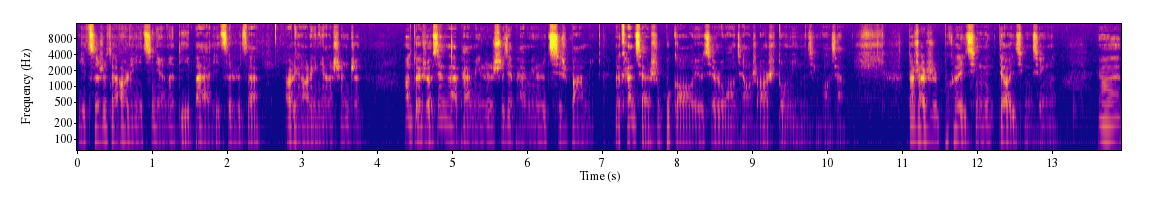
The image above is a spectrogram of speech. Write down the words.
一次是在二零一七年的迪拜，一次是在二零二零年的深圳。啊，对手现在排名是世界排名是七十八名，那看起来是不高，尤其是王强是二十多名的情况下，但是还是不可以轻掉以轻心的，因为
